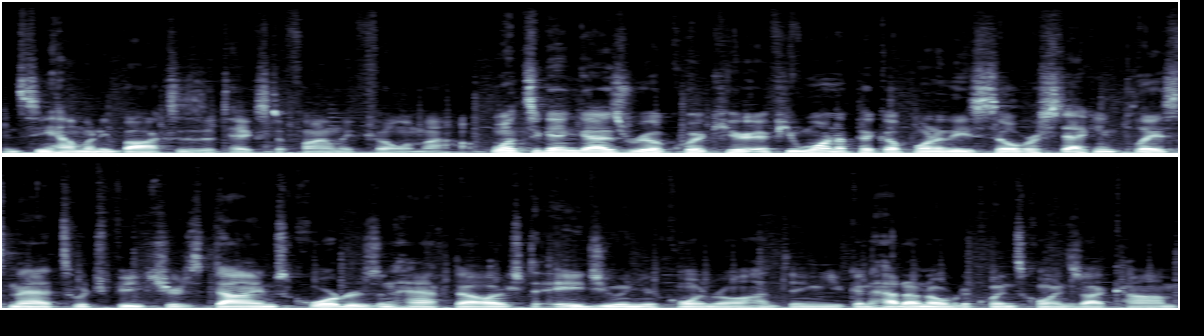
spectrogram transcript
and see how many boxes it takes to finally fill them out. Once again, guys, real quick here, if you want to pick up one of these silver stacking placemats, which features dimes, quarters, and half dollars to aid you in your coin roll hunting, you can head on over to quinscoins.com,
